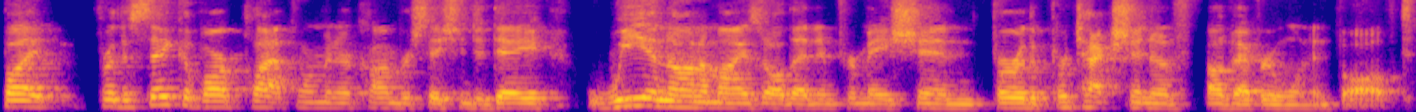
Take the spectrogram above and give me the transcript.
But for the sake of our platform and our conversation today, we anonymize all that information for the protection of, of everyone involved.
